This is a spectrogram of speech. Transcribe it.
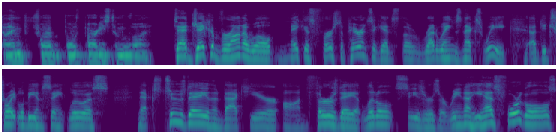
time for both parties to move on. Ted Jakub Vrana will make his first appearance against the Red Wings next week. Uh, Detroit will be in St. Louis next Tuesday and then back here on Thursday at Little Caesars Arena. He has four goals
